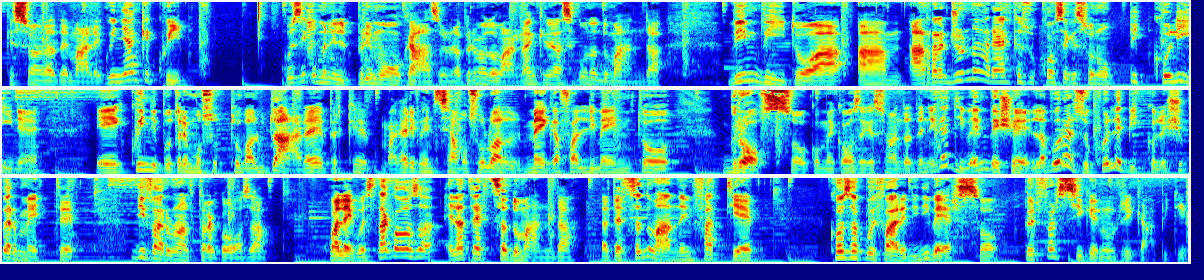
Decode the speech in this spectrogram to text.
che sono andate male. Quindi anche qui, così come nel primo caso, nella prima domanda, anche nella seconda domanda, vi invito a, a, a ragionare anche su cose che sono piccoline e quindi potremmo sottovalutare perché magari pensiamo solo al mega fallimento grosso come cose che sono andate negative, invece lavorare su quelle piccole ci permette di fare un'altra cosa. Qual è questa cosa? È la terza domanda. La terza domanda infatti è cosa puoi fare di diverso per far sì che non ricapiti.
